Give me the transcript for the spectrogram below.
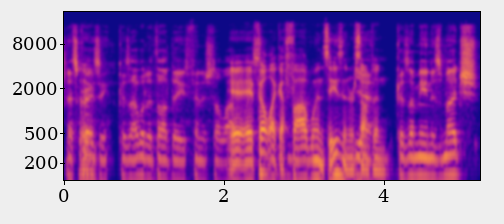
That's so, crazy because I would have thought they finished a lot. It, it felt like a five win season or yeah, something. Because I mean, as much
